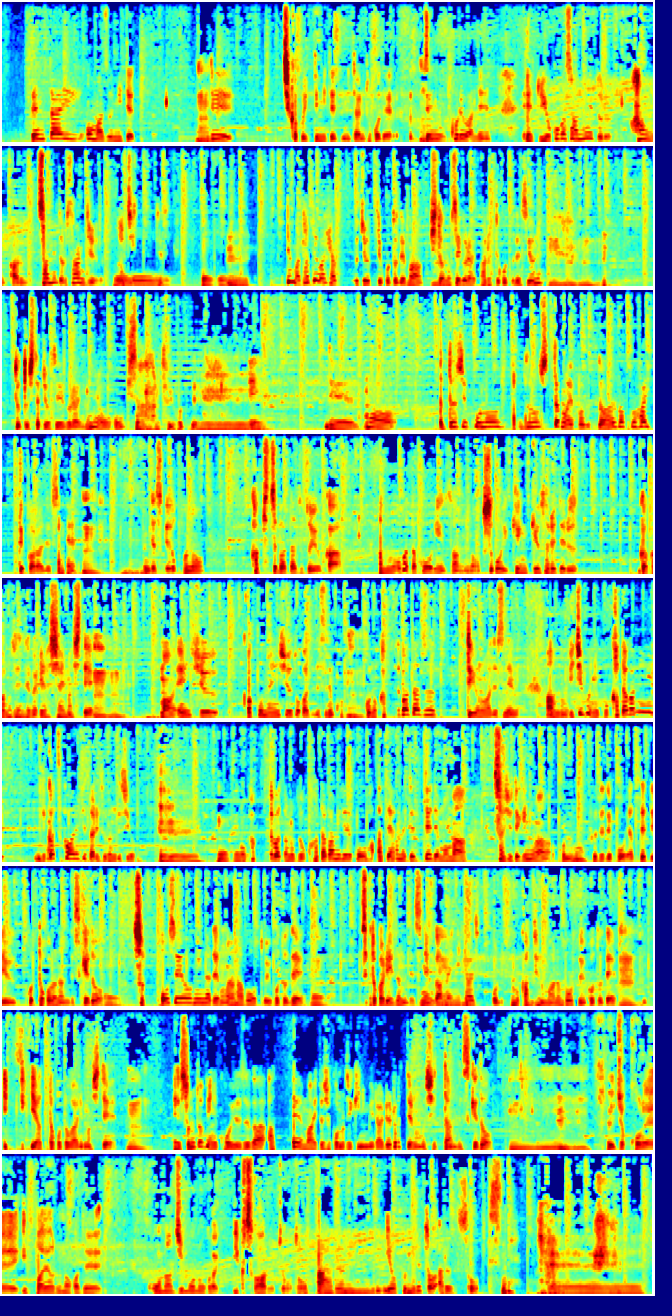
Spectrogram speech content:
全体をまず見て、うん。で、近く行ってみてみたいなとこで、うん全、これはね、えっ、と、横が3メートル半ある、3メートルお38です。うほう。うん。で、まあ、縦は150っていうことで、まあ、人の背ぐらいあるってことですよね。うんうんちょっとした女性ぐらいのね、お大きさがあるということうん。で。へえ。で、まあ、私、この図を知ったのはやっぱ大学入ってからですね、うん。んですけど、この柿つばた図というか、あの、尾形光琳さんのすごい研究されてる画家の先生がいらっしゃいまして、うんうん。まあ、演習、学校の演習とかでですね、こうんこの柿つばた図っていうのはですね、あの、一部にこう、型紙が使われてたりするんですよ。へえ。ほうほう。柿つばたの図を型紙でこう当てはめてって、でもまあ、最終的にはこのね、筆でこうやってっていうこところなんですけど、うん。そ構成をみんなで学ぼうということで、うん。それとかリズムですね、画面に対してこうリズム感っていうのを学ぼうということで、うん。一時期やったことがありまして、うん。えーその時にこういう図があって、毎年この時期に見られるっていうのも知ったんですけど、うーん。え、じゃあこれ、いっぱいある中で、同じものがいくつかあるってこと？あるん、よく見るとあるそうですね。へえ。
